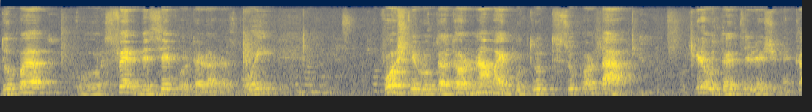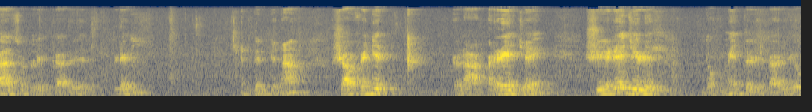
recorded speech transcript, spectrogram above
După un sfert de secol de la război, foștii luptători n-a mai putut suporta greutățile și necazurile care le întâmpina și au venit la rege și regele, documentele care eu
